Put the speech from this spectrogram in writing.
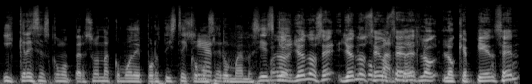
y creces como persona, como deportista y como Cierto. ser humano. Así es Bueno, que yo no sé, yo no sé ustedes ¿eh? lo, lo que piensen.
